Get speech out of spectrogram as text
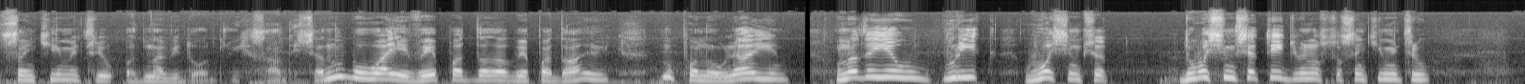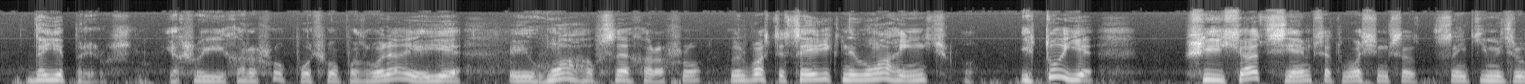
сантиметрів одна від одної садиться. Ну, буває, випада, випадають, ну, поновляємо. Вона дає в рік 80, до 80-90 сантиметрів дає приросту. Якщо їй хорошо, почва дозволяє, є влага, все хорошо. Ви ж бачите, цей рік не влаги, нічого. І то є 60, 70, 80 сантиметрів.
